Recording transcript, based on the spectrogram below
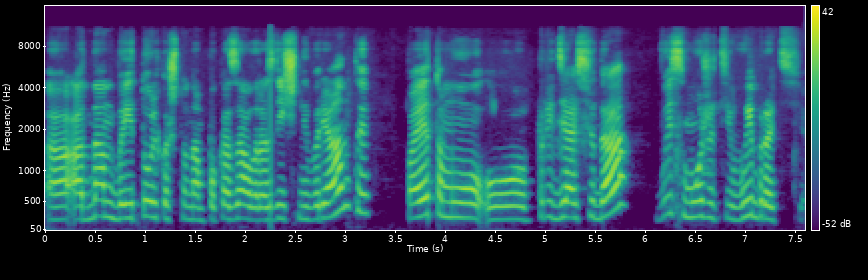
Аднан Бей только что нам показал различные варианты, поэтому, придя сюда, вы сможете выбрать э,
